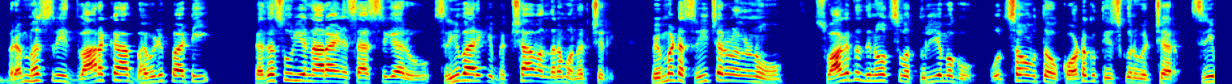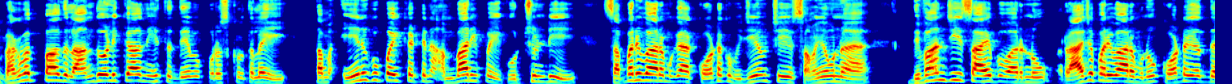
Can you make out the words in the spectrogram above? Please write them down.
బ్రహ్మశ్రీ ద్వారకా భమిడిపాటి పెద సూర్యనారాయణ శాస్త్రి గారు శ్రీవారికి భిక్షావందనం అనర్చురి. పిమ్మట శ్రీచరణులను స్వాగత దినోత్సవ తుల్యమగు ఉత్సవంతో కోటకు తీసుకుని వచ్చారు. శ్రీ భగవత్పాదుల ఆందోళికా నిహిత దేవ పురస్కృతులై తమ ఏనుగుపై కట్టిన అంబారిపై కూర్చుండి సపరివారముగా కోటకు విజయం చేయు సమయమున దివాన్జీ సాహిబ్ వారును రాజపరివారమును కోట యొద్ద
